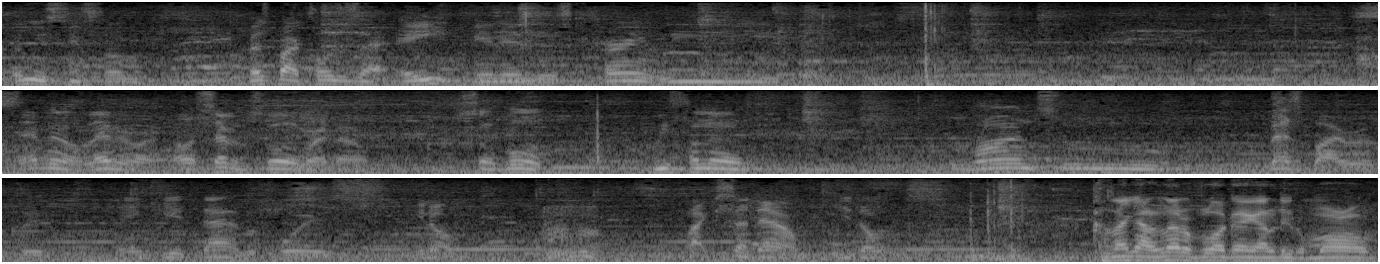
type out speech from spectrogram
Let me see some Best Buy closes at 8 and it is currently 7-11 right now, 7-12 right now. So boom, we finna run to Best Buy real quick and get that before it's, you know, like shut down, you know. Cause I got another vlog I gotta do tomorrow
